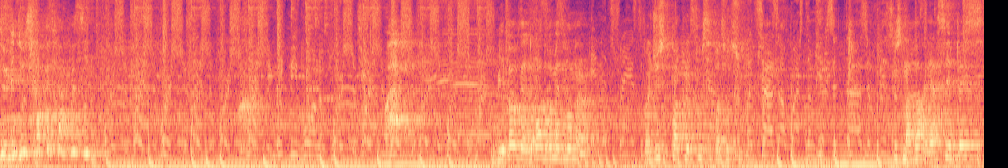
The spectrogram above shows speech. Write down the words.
Deux minutes, ça va être impossible. N'oubliez pas, vous avez le droit de remettre vos mains. Faut juste pas le pouce y passe au-dessus. En plus, ma barre elle est assez épaisse.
